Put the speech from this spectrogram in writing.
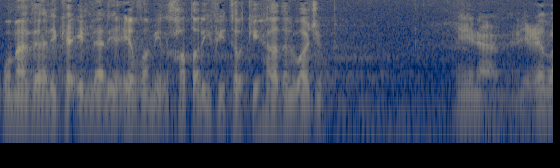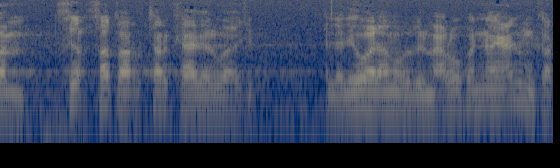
وما ذلك إلا لعظم الخطر في ترك هذا الواجب. إي نعم لعظم خطر ترك هذا الواجب الذي هو الأمر بالمعروف والنهي عن المنكر.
